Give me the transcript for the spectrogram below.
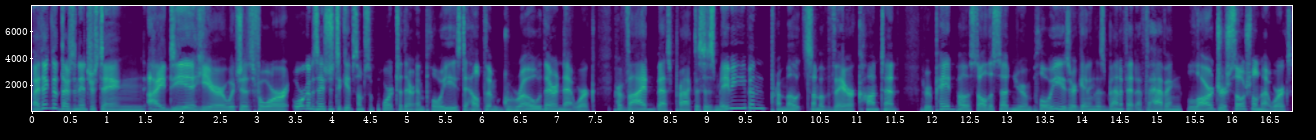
I think that there's an interesting idea here, which is for organizations to give some support to their employees to help them grow their network, provide best practices, maybe even promote some of their content through paid posts. All of a sudden, your employees are getting this benefit of having larger social networks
